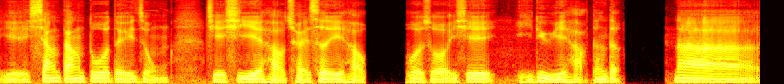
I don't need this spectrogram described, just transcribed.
也相当多的一种解析也好、揣测也好，或者说一些疑虑也好等等。那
